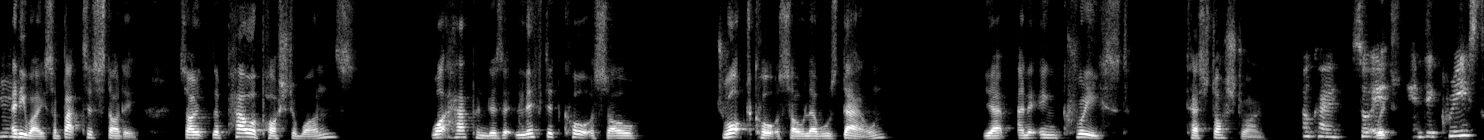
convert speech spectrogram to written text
Mm. Anyway, so back to study. So the power posture ones, what happened is it lifted cortisol, dropped cortisol levels down, yeah, and it increased testosterone. Okay. So it, Which- it decreased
